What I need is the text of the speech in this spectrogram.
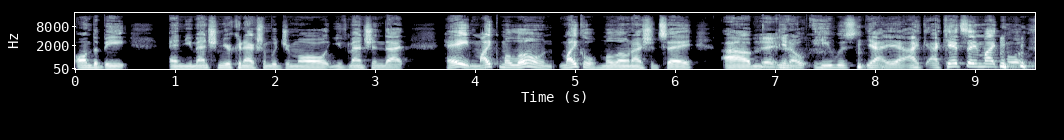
on the beat, and you mentioned your connection with Jamal. You've mentioned that hey, Mike Malone, Michael Malone, I should say. Um, you, you know, he was, yeah, yeah. I, I can't say Mike Malone,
